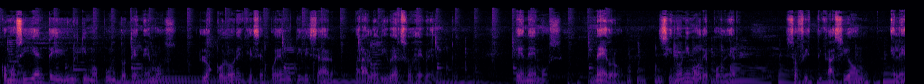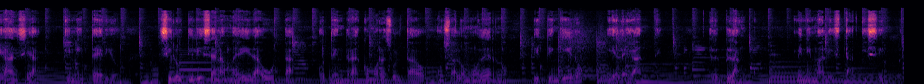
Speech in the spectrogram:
Como siguiente y último punto tenemos los colores que se pueden utilizar para los diversos eventos. Tenemos negro, sinónimo de poder, sofisticación, elegancia y misterio. Si lo utiliza en la medida justa, obtendrá como resultado un salón moderno, distinguido y elegante. El blanco, minimalista y simple,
